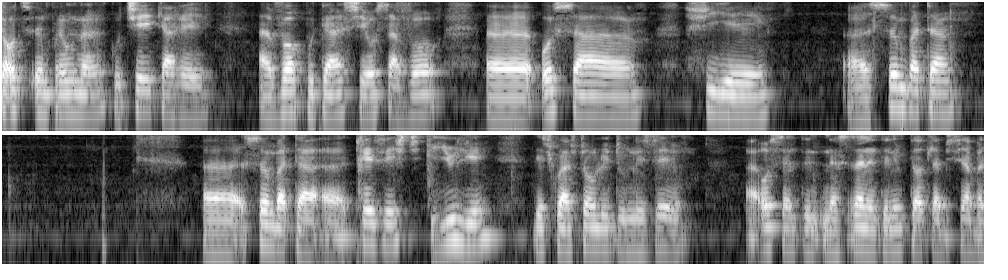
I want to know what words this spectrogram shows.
toți împreună cu cei care vor putea și o să vor, uh, o să fie uh, sâmbătă uh, sâmbătă uh, 30 iulie, deci cu ajutorul lui Dumnezeu, uh, o să, ne, să ne întâlnim tot la Biserica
